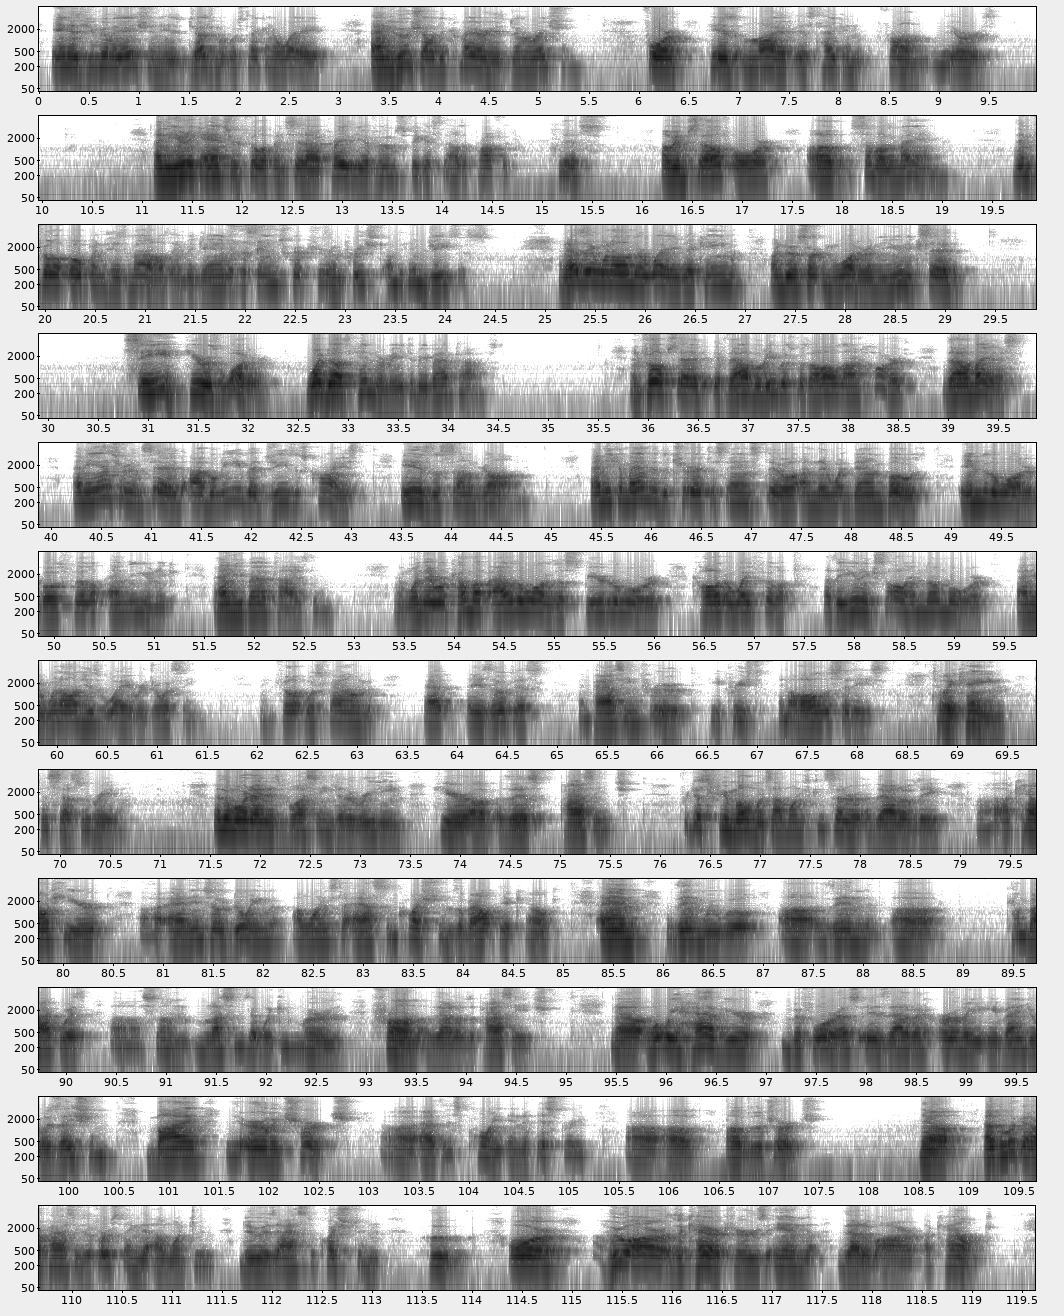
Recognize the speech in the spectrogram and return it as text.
In his humiliation, his judgment was taken away. And who shall declare his generation? For his life is taken from the earth. And the eunuch answered Philip and said, I pray thee, of whom speakest thou the prophet this? Of himself or of some other man? Then Philip opened his mouth and began at the same scripture and preached unto him Jesus. And as they went on their way, they came unto a certain water, and the eunuch said, See, here is water. What doth hinder me to be baptized? And Philip said, If thou believest with all thine heart, thou mayest. And he answered and said, I believe that Jesus Christ is the Son of God. And he commanded the chariot to stand still, and they went down both into the water, both Philip and the eunuch, and he baptized him. And when they were come up out of the water, the Spirit of the Lord called away Philip, that the eunuch saw him no more, and he went on his way rejoicing. And Philip was found at Azotus, and passing through, he preached in all the cities till he came to Caesarea. And the Lord add his blessing to the reading here of this passage. For just a few moments, I want to consider that of the account here. Uh, and in so doing, I want us to ask some questions about the account. And then we will uh, then uh, come back with uh, some lessons that we can learn from that of the passage. Now, what we have here before us is that of an early evangelization by the early church uh, at this point in the history uh, of, of the church. Now, as we look at our passage, the first thing that I want to do is ask the question who? Or who are the characters in that of our account?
